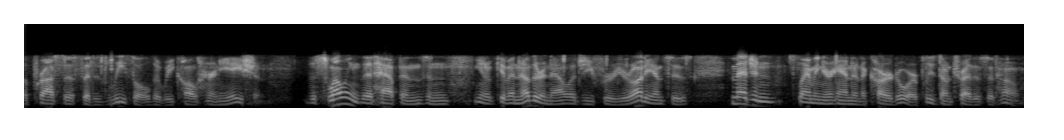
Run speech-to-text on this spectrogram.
a process that is lethal that we call herniation. The swelling that happens, and you know, give another analogy for your audience is imagine slamming your hand in a car door. Please don't try this at home.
